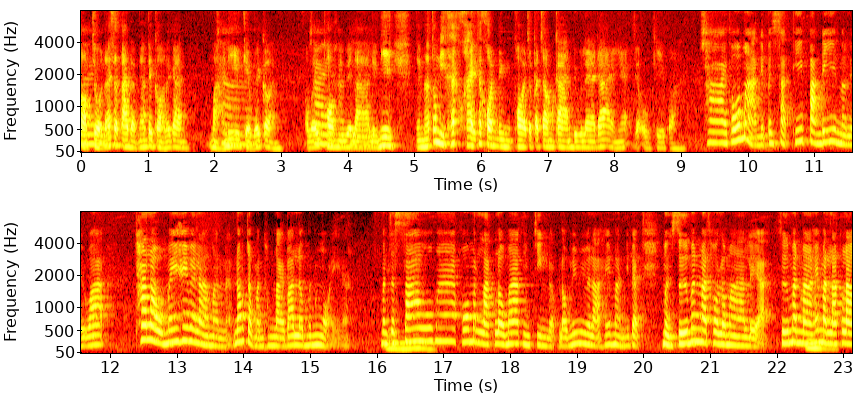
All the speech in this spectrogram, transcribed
ตอบโจทย์ไลฟ์สไตล์แบบนั้นไปก่อนแล้วกัน หมานี่ใช่เก็บไว้ก่อน เอาไว้ใช่พอค่ะมีเวลาหรือมีอย่างน้อยต้องมีใครสักคนหนึ่งพอจะประจำการดูแลได้อย่างเงี้ยจะโอเคกว่า ใช่ เพราะว่าหมาเนี่ยเป็นสัตว์ที่ปังได้ยินมาเลยว่า ถ้าเราไม่ให้เวลามันอะนอกจากมันทำลายบ้านแล้วมันหงอยนะมันจะเศร้ามาก เพราะว่ามันรักเรามากจริง ๆ แบบเราไม่มีเวลาให้มันนี่แบบ เหมือนซื้อมันมาทรมานเลยอะซื้อมันมาอืมให้มันรักเรา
